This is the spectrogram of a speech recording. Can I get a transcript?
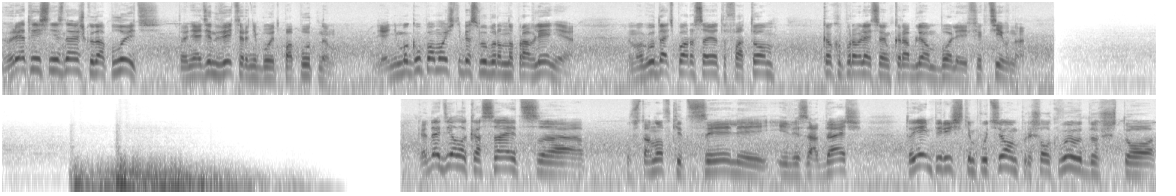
Говорят, если не знаешь, куда плыть, то ни один ветер не будет попутным. Я не могу помочь тебе с выбором направления, но могу дать пару советов о том, как управлять своим кораблем более эффективно. Когда дело касается установки целей или задач, то я эмпирическим путем пришел к выводу, что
